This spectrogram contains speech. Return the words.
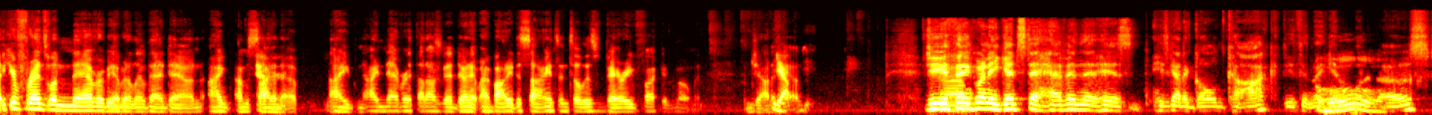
like your friends will never be able to live that down. I, I'm signing up. I, I never thought I was going to donate my body to science until this very fucking moment. Jot it Yep. down. Do you Um, think when he gets to heaven that his he's got a gold cock? Do you think they give him one of those?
